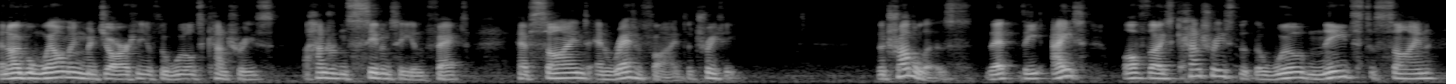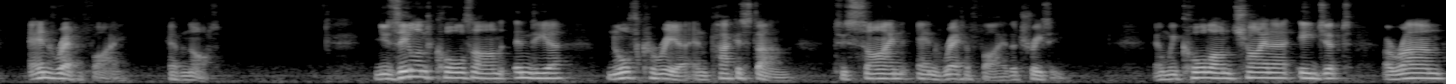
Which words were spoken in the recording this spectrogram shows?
An overwhelming majority of the world's countries, 170 in fact, have signed and ratified the treaty. The trouble is that the eight of those countries that the world needs to sign and ratify have not. New Zealand calls on India North Korea and Pakistan to sign and ratify the treaty. And we call on China, Egypt, Iran,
